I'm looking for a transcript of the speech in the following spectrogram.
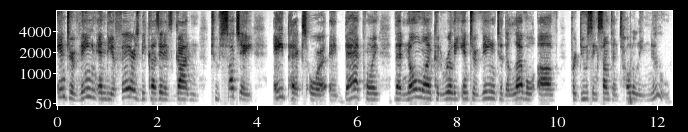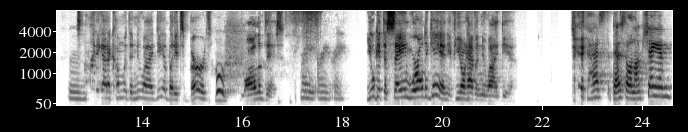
intervene in the affairs because it has gotten to such a apex or a bad point that no one could really intervene to the level of producing something totally new. Mm. Somebody got to come with a new idea, but it's birth all of this. Right, right, right. You'll get the same world again if you don't have a new idea that's that's all I'm saying.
